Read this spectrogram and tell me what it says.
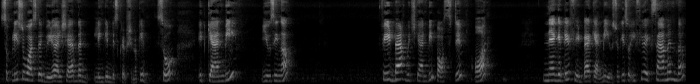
So please to watch that video. I'll share the link in description. Okay. So it can be using a feedback which can be positive or negative feedback can be used. Okay. So if you examine the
